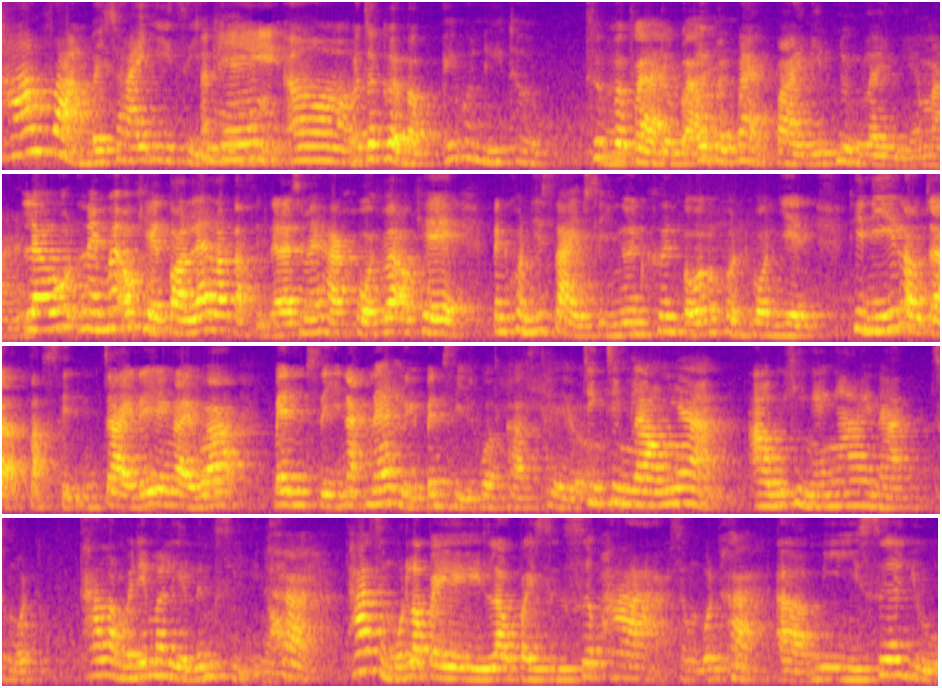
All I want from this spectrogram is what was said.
ข้ามฝั่งไปใช้อีสีอันเข้นี้มเออ มันจะเกิดแบบเอ้ยวันนี้เธอเธอแปลกๆ เธอไปเออแปลกๆไปนิดนึงอะไรอย่างเงี้ยมาแล้วในเมื่อโอเค ตอนแรกเราตัดสินได้แล้วใช่ไหมคะโค้ชว่าโอเค เป็นคนที่ใส่สีเงินขึ้นแปลว่าเป็นคนโทนเย็น ทีนี้เราจะตัดสินใจได้ยังไงว่า เป็นสีหนักแน่นหรือเป็นสีโทนพาสเทล จริงๆ แล้วเนี่ยเอาวิธีง่าย ๆ นะ สมมติ ถ้าเราไม่ได้มาเรียนเรื่องสีเนาะค่ะ ถ้าสมมุติเราไปเราไปซื้อเสื้อผ้า สมมติค่ะ เอ่อมีเสื้ออยู่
